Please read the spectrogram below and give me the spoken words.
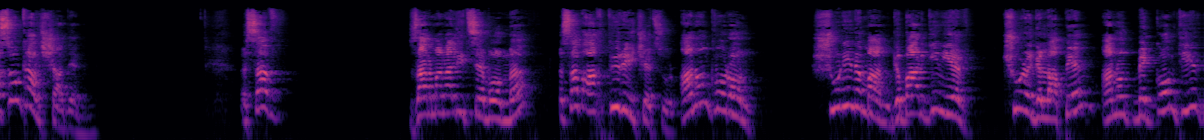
ասոնք ալ շատ են։ Ասավ զարմանալի ցևոմը, ասավ աղբյուրը իջեցուր։ Անոնք որոնք շունի նման գբարգին եւ ճուրը գլապեն, անոնք մեկ կոմտիր,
